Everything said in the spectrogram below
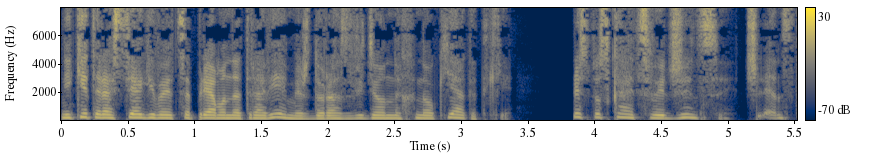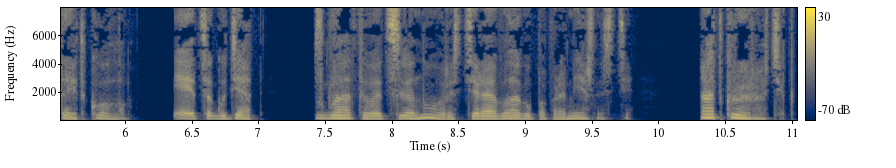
Никита растягивается прямо на траве между разведенных ног ягодки, приспускает свои джинсы, член стоит колом, яйца гудят, Сглатывает слюну, растирая влагу по промежности. «Открой ротик.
